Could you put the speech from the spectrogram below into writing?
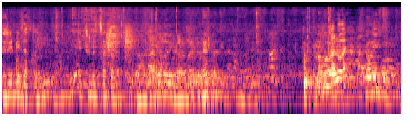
तरी मी जातो. इथूनच जातो. चालू आहे?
